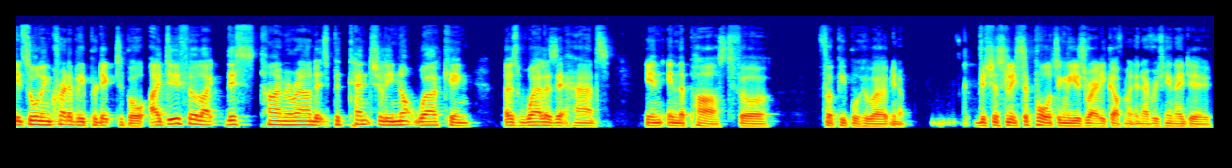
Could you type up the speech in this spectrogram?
It's all incredibly predictable. I do feel like this time around it's potentially not working as well as it had in in the past for for people who are, you know, viciously supporting the Israeli government in everything they do.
